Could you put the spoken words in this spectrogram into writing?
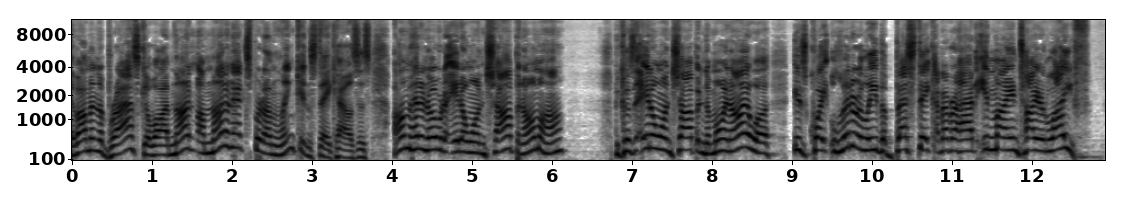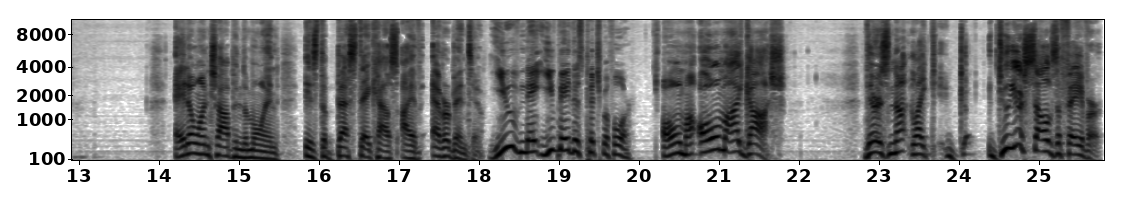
If I'm in Nebraska, well, I'm not. I'm not an expert on Lincoln steakhouses. I'm heading over to 801 Chop in Omaha because 801 Chop in Des Moines, Iowa is quite literally the best steak I've ever had in my entire life. 801 Chop in Des Moines is the best steakhouse I have ever been to. You've made you've made this pitch before. Oh my oh my gosh. There's not like do yourselves a favor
